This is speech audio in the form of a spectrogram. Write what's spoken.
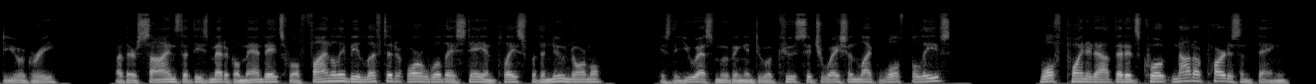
Do you agree? Are there signs that these medical mandates will finally be lifted or will they stay in place for the new normal? Is the U.S. moving into a coup situation like Wolf believes? Wolf pointed out that it's, quote, not a partisan thing,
